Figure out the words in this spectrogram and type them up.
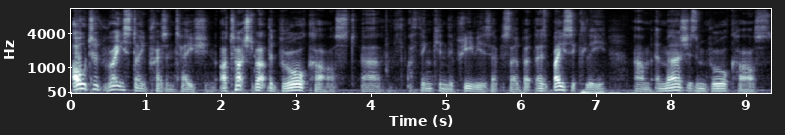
Altered race day presentation. I touched about the broadcast, uh, I think, in the previous episode, but there's basically um, immersions and broadcasts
